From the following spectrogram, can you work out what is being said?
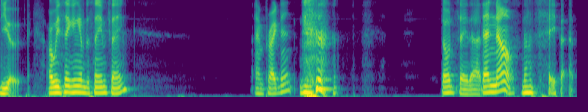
Do you? Are we thinking of the same thing? I'm pregnant. Don't say that. Then no. Don't say that.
